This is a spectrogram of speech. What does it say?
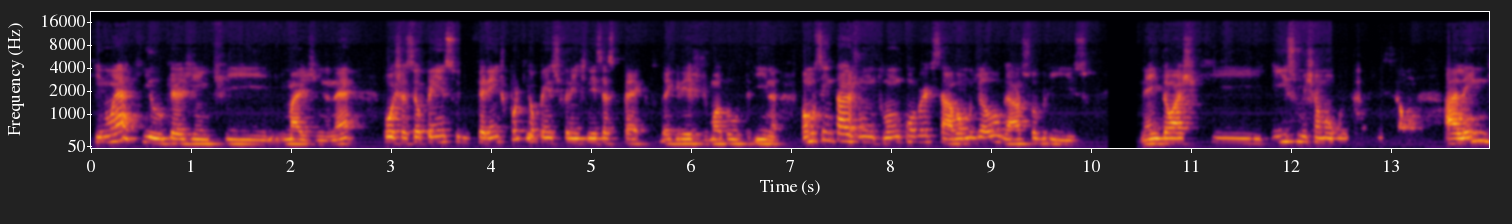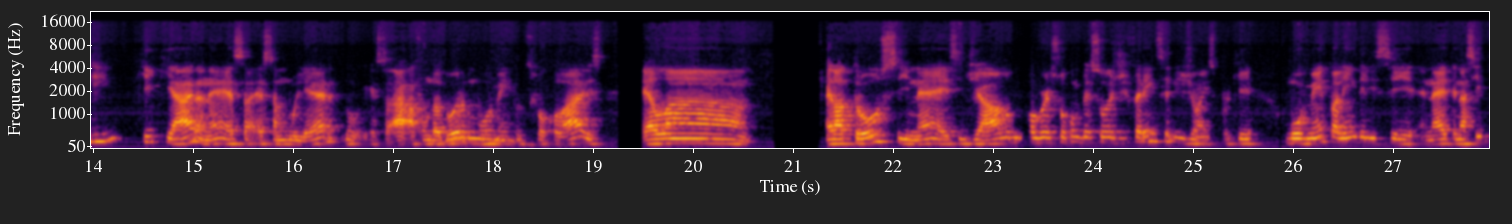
que não é aquilo que a gente imagina, né? Poxa, se eu penso diferente, por que eu penso diferente nesse aspecto da igreja, de uma doutrina? Vamos sentar junto, vamos conversar, vamos dialogar sobre isso. Né? Então, acho que isso me chamou muita atenção. Além de que Kiara, né, essa, essa mulher, essa, a fundadora do movimento dos focolares, ela ela trouxe né, esse diálogo e conversou com pessoas de diferentes religiões, porque o movimento, além dele ser, né, ter nascido,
